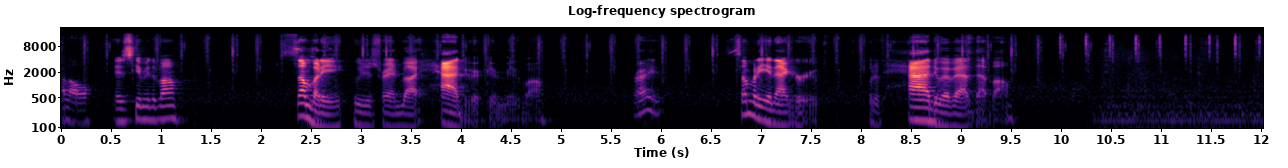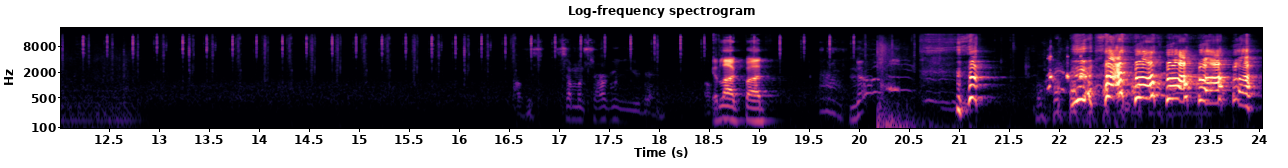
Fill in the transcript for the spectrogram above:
Hello. They just give me the bomb? Somebody who just ran by had to have given me the bomb. Right? Somebody in that group would have had to have had that bomb. Someone's targeting you then. Good luck, bud. No!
